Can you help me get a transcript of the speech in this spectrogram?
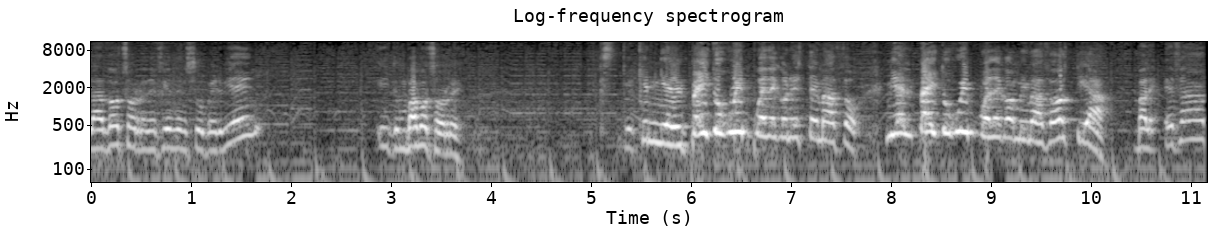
Las dos torres defienden súper bien. Y tumbamos torres. Es que, que, ni el pay to win puede con este mazo. Ni el pay to win puede con mi mazo, hostia. Vale, esa...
